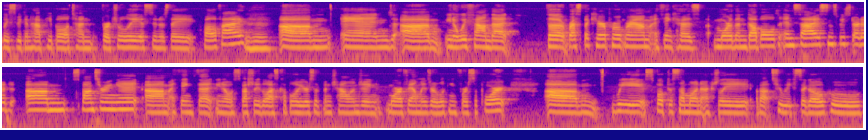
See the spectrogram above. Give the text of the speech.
least we can have people attend virtually as soon as they qualify. Mm-hmm. Um, and, um, you know, we found that the respite care program, I think, has more than doubled in size since we started um, sponsoring it. Um, I think that, you know, especially the last couple of years have been challenging. More families are looking for support. Um, we spoke to someone actually about two weeks ago who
